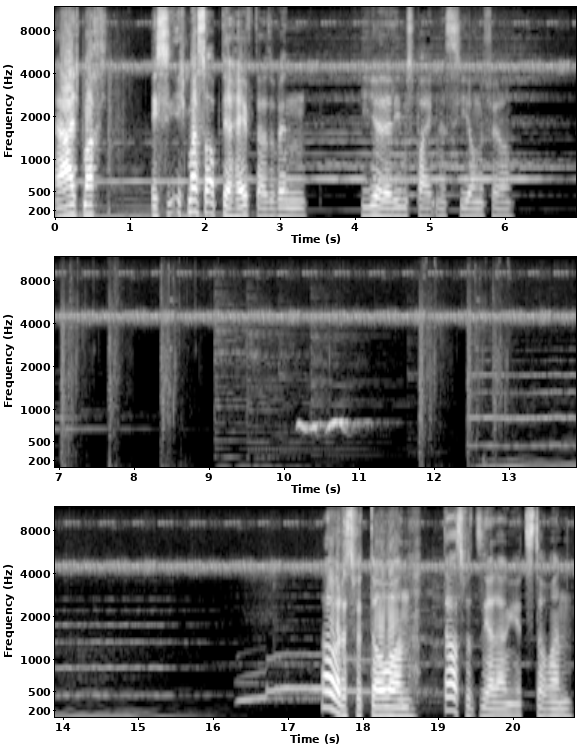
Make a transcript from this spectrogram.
Ja, ich mach, ich, ich mach so ab der Hälfte, also wenn hier der Lebensbalken ist, hier ungefähr. Aber das wird dauern. Das wird sehr lange jetzt dauern.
